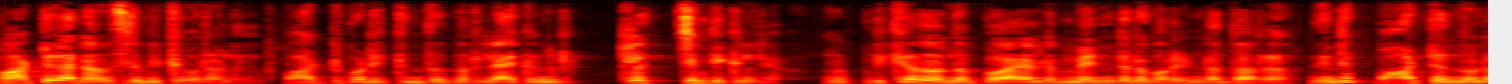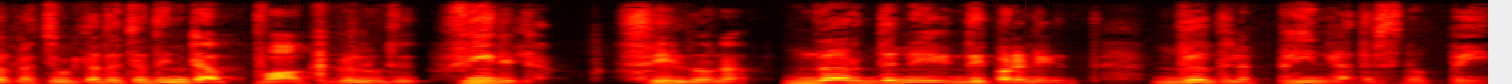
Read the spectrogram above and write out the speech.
പാട്ടുകാരനാവാൻ ശ്രമിക്കുക ഒരാൾ പാട്ട് പഠിക്കുന്നതെന്നറിയില്ല അയാൾക്ക് അങ്ങോട്ട് ക്ലച്ച് പിടിക്കില്ല. പിടിക്കാതെ വന്നപ്പോൾ അയാളുടെ മെന്റർ പറയുന്നുണ്ട് എന്താ പറയുക നിന്റെ പാട്ട് എന്തുകൊണ്ട് ക്ലച്ച് പിടിക്കാതെ വെച്ചാൽ നിന്റെ വാക്കുകൾ ഒരു ഫീലില്ല ഫീൽ എന്ന് പറഞ്ഞാൽ ദർദിന് എന്തി പറയണേ? ദർദില്ല പെയിൻ ഇല്ല. ദർ ഇസ് നോ പെയിൻ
